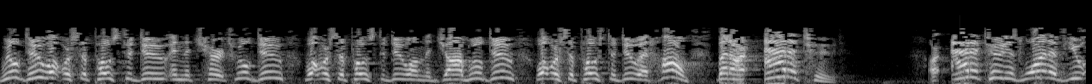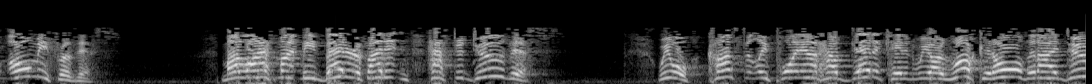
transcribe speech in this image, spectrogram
We'll do what we're supposed to do in the church. We'll do what we're supposed to do on the job. We'll do what we're supposed to do at home. But our attitude, our attitude is one of, you owe me for this. My life might be better if I didn't have to do this. We will constantly point out how dedicated we are. Look at all that I do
